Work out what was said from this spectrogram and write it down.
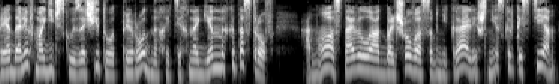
Преодолев магическую защиту от природных и техногенных катастроф, оно оставило от большого особняка лишь несколько стен.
